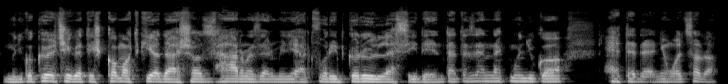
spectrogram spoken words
mondjuk a költségvetés kamat kiadás az 3000 milliárd forint körül lesz idén, tehát ez ennek mondjuk a hetede, nyolcada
